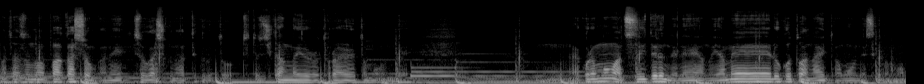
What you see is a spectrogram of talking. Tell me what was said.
またそのパーカッションがね忙しくなってくるとちょっと時間がいろいろ取られると思うんで、うん、これもまあ続いてるんでねあのやめることはないとは思うんですけども。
